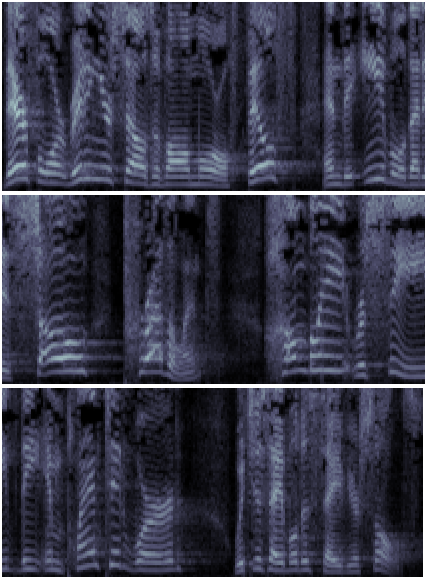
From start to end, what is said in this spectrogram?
Therefore, ridding yourselves of all moral filth and the evil that is so prevalent, humbly receive the implanted word which is able to save your souls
